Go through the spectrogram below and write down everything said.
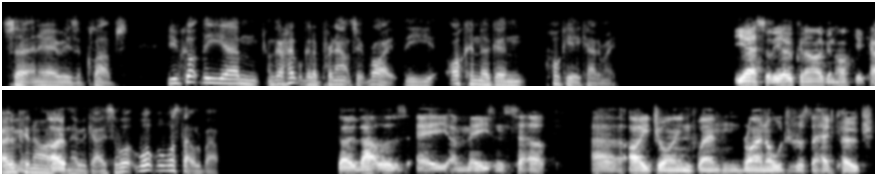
certain areas of clubs. You've got the um, I'm gonna hope we're gonna pronounce it right, the Okanagan Hockey Academy. Yeah, so the Okanagan Hockey Academy. Okanagan, there we go. So what, what what's that all about? So that was a amazing setup. Uh, I joined when Ryan Aldridge was the head coach,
